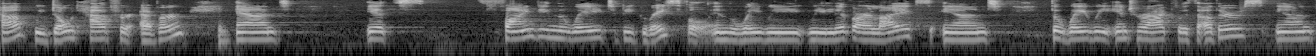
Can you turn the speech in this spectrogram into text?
have. We don't have forever. And it's finding the way to be graceful in the way we, we live our lives and the way we interact with others and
